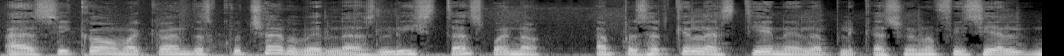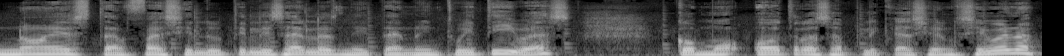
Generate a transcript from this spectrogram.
Así como me acaban de escuchar de las listas, bueno, a pesar que las tiene la aplicación oficial, no es tan fácil de utilizarlas ni tan intuitivas como otras aplicaciones. Y bueno,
